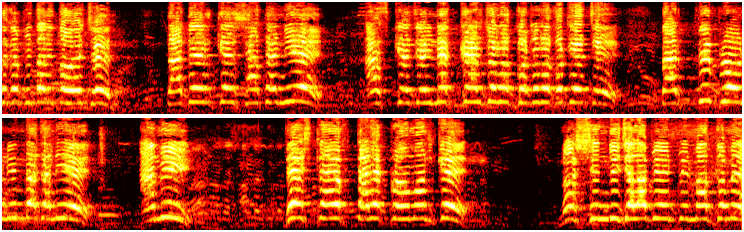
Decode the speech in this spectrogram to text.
থেকে বিতাড়িত হয়েছেন তাদেরকে সাথে নিয়ে আজকে যে নেককারজনক ঘটনা ঘটিয়েছে তার তীব্র নিন্দা জানিয়ে আমি দেশ নায়ক তারেক রহমানকে নরসিংদী জেলা বিএনপির মাধ্যমে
